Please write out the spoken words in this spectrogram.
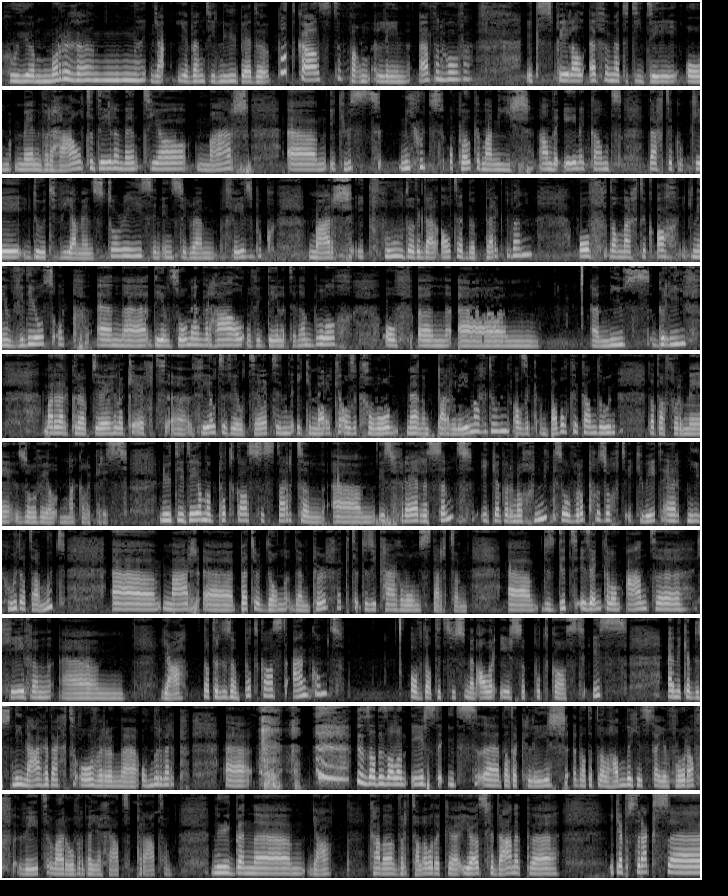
Goedemorgen. Ja, je bent hier nu bij de podcast van Leen Uitenhoven. Ik speel al even met het idee om mijn verhaal te delen met jou, maar uh, ik wist niet goed op welke manier. Aan de ene kant dacht ik, oké, ik doe het via mijn stories in Instagram, Facebook, maar ik voel dat ik daar altijd beperkt ben. Of dan dacht ik, ach, ik neem video's op en uh, deel zo mijn verhaal. Of ik deel het in een blog. Of een, um, een nieuwsbrief. Maar daar kruipt eigenlijk echt uh, veel te veel tijd in. Ik merk als ik gewoon mijn parley mag doen, als ik een babbelke kan doen, dat dat voor mij zoveel makkelijker is. Nu, het idee om een podcast te starten uh, is vrij recent. Ik heb er nog niks over opgezocht. Ik weet eigenlijk niet hoe dat dat moet. Uh, maar uh, better done than perfect. Dus ik ga gewoon starten. Uh, dus dit is enkel om aan te geven, ja, dat er dus een podcast aankomt. Of dat dit dus mijn allereerste podcast is. En ik heb dus niet nagedacht over een onderwerp. Dus dat is al een eerste iets uh, dat ik leer. Dat het wel handig is dat je vooraf weet waarover dat je gaat praten. Nu, ik ben, ehm, ja, ik ga wel vertellen wat ik juist gedaan heb ik heb straks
